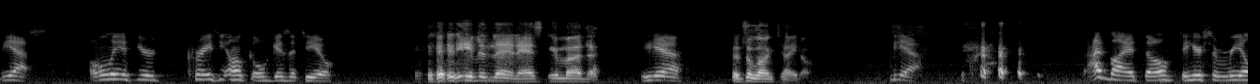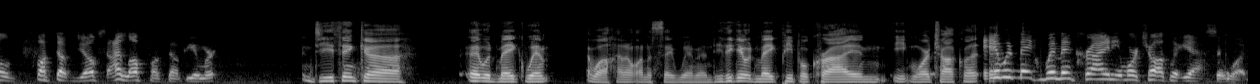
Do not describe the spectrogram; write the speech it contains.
Yes. Only if your crazy uncle gives it to you. and even then, ask your mother. Yeah. That's a long title. Yeah. I'd buy it, though, to hear some real fucked up jokes. I love fucked up humor. Do you think uh, it would make women. Well, I don't want to say women. Do you think it would make people cry and eat more chocolate? It would make women cry and eat more chocolate. Yes, it would.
